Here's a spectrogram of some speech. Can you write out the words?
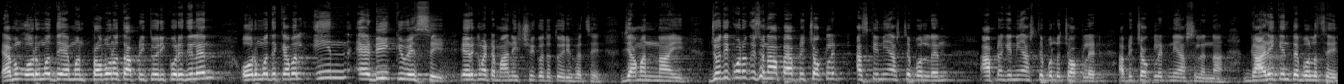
এবং ওর মধ্যে এমন প্রবণতা আপনি তৈরি করে দিলেন, ওর মধ্যে কেবল ইন অ্যাডিকুয়েসি এরকম একটা মানসিকতা তৈরি হয়েছে যে আমার নাই। যদি কোনো কিছু না পায়, আপনি চকলেট আজকে নিয়ে আসতে বললেন, আপনাকে নিয়ে আসতে বলল চকলেট আপনি চকলেট নিয়ে আসলেন না। গাড়ি কিনতে বলেছে,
